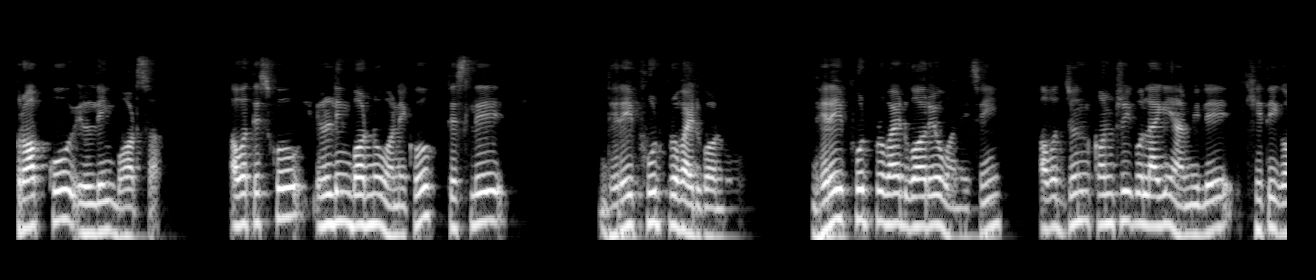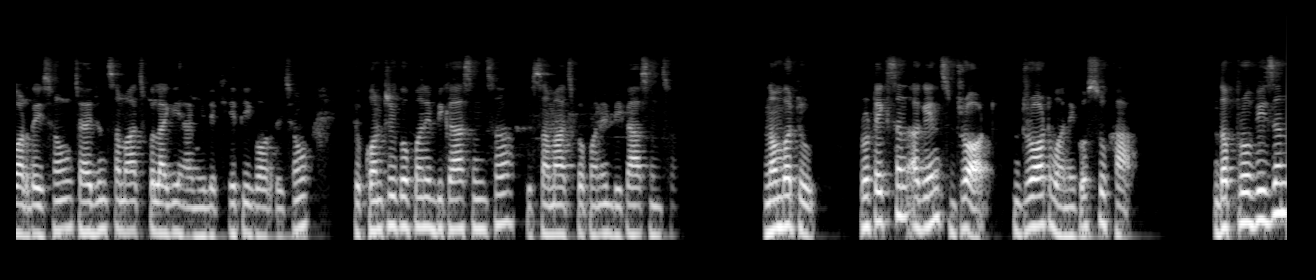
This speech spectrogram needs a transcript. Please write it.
क्रपको इल्डिङ बढ्छ। अब त्यसको इल्डिङ बढ्नु भनेको त्यसले धेरै फुड प्रोभाइड गर्नु हो। धेरै फुड प्रोभाइड गर्यो भने चाहिँ अब जुन कन्ट्रीको लागि हामीले खेती गर्दैछौँ चाहे जुन समाजको लागि हामीले खेती गर्दैछौँ त्यो कन्ट्रीको पनि विकास हुन्छ त्यो समाजको पनि विकास हुन्छ। Number two protection against drought drought भनेको सुखा the provision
